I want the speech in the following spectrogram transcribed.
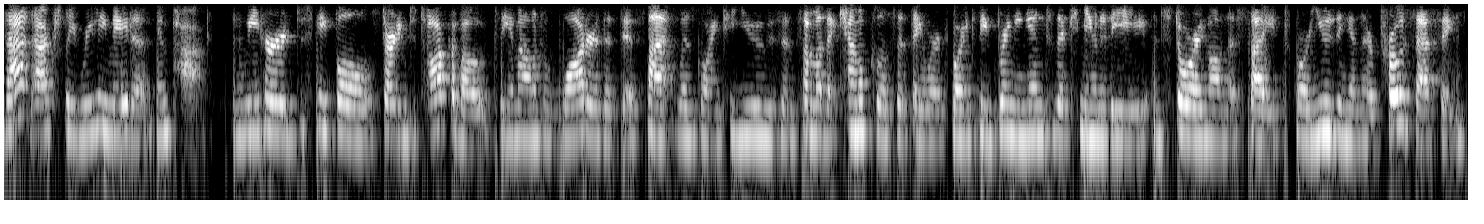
That actually really made an impact. And we heard people starting to talk about the amount of water that this plant was going to use and some of the chemicals that they were going to be bringing into the community and storing on the site or using in their processing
